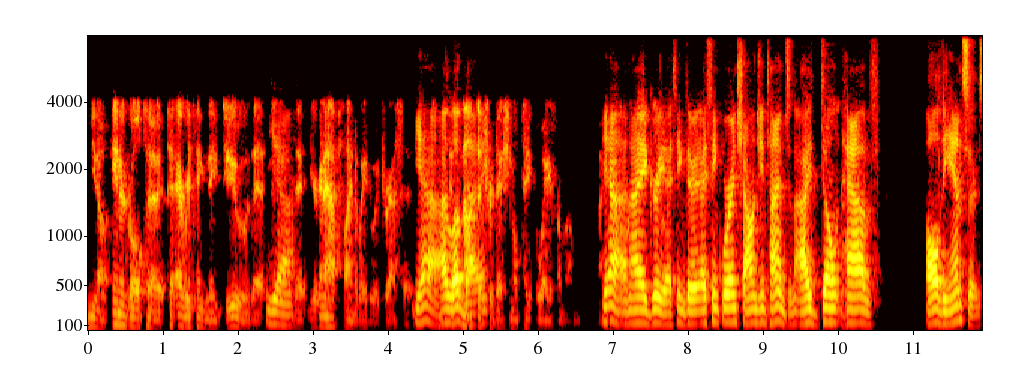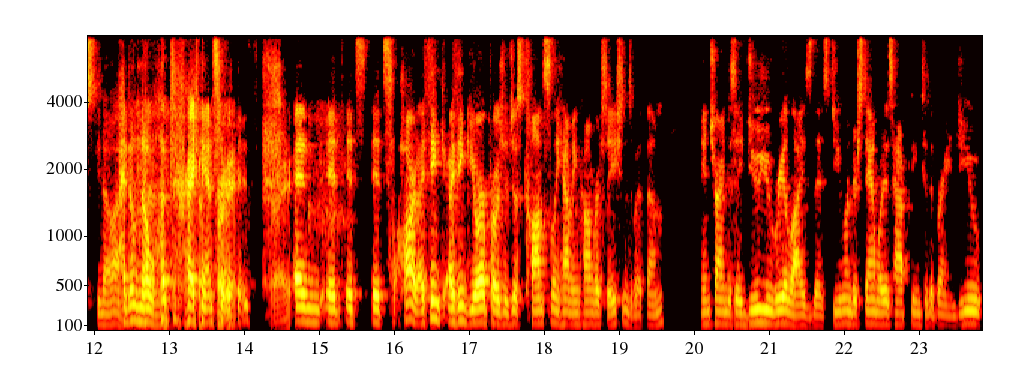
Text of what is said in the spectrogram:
you know integral to to everything they do that Yeah. that you're going to have to find a way to address it Yeah. I It's love not that. the traditional takeaway from them Yeah, and I agree. I think there. I think we're in challenging times, and I don't have all the answers. You know, I don't know what the right answer Right. is, right and it, it's it's hard. I think I think your approach of just constantly having conversations with them and trying to say, do you realize this? Do you understand what is happening to the brain? Do you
